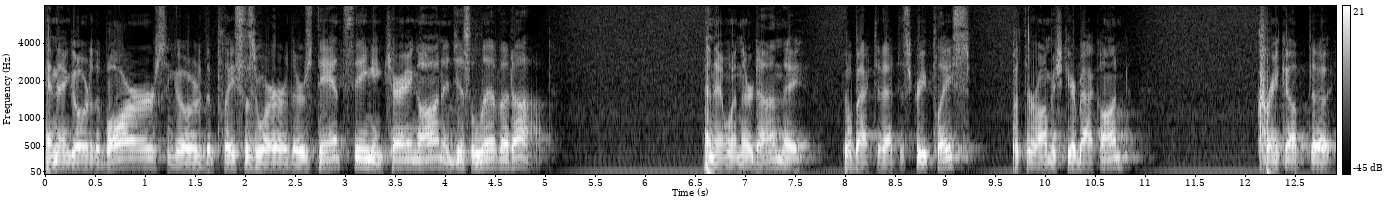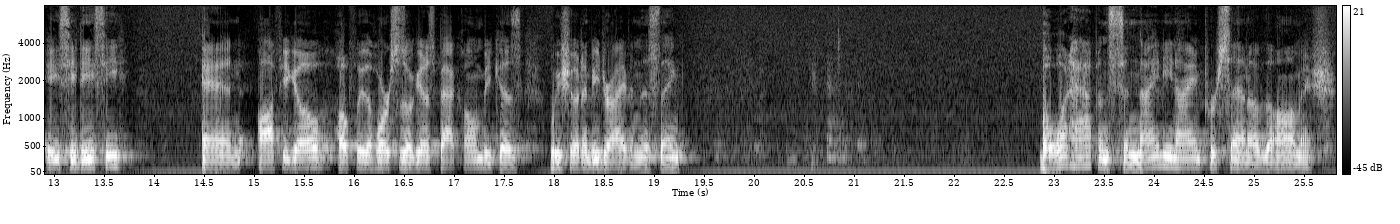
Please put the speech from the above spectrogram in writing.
and then go to the bars and go to the places where there's dancing and carrying on and just live it up. And then when they're done, they go back to that discreet place, put their Amish gear back on, crank up the ACDC, and off you go. Hopefully, the horses will get us back home because we shouldn't be driving this thing. But what happens to 99% of the Amish?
